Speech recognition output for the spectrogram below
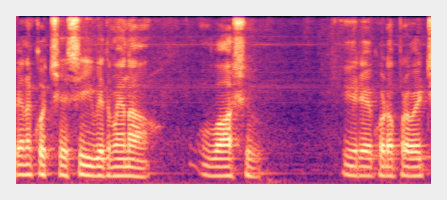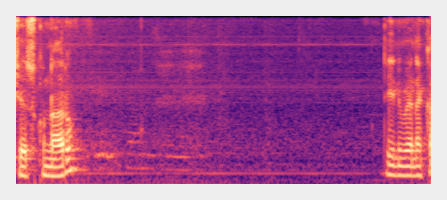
వెనకొచ్చేసి ఈ విధమైన వాష్ ఏరియా కూడా ప్రొవైడ్ చేసుకున్నారు. దీని వెనక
